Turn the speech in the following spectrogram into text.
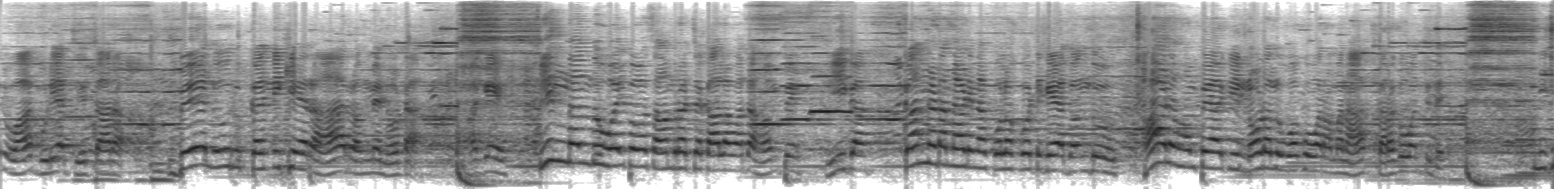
ಇರುವ ಗುಡಿಯ ಚಿತ್ತಾರ ಬೇಲೂರು ಕನ್ನಿಕೆಯರ ರಮ್ಯ ನೋಟ. ಹಾಗೆ ಹಿಂದೊಂದು ವೈಭವ ಸಾಮ್ರಾಜ್ಯ ಕಾಲವಾದ ಹಂಪೆ, ಈಗ ಕನ್ನಡ ನಾಡಿನ ಕುಲಕೋಟಿಗೆ ಅದೊಂದು ಹಾಳು ಹಂಪೆಯಾಗಿ ನೋಡಲು ಹೋಗುವರ ಮನ ಕರಗುವಂತಿದೆ. ನಿಜ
